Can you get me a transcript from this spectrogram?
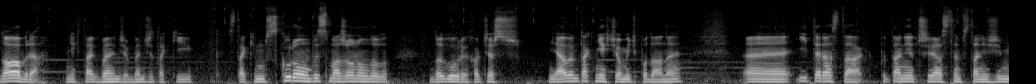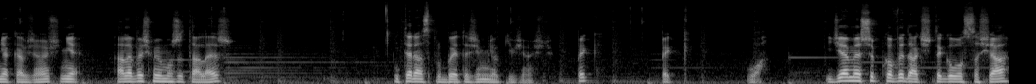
Dobra, niech tak będzie. Będzie taki z takim skórą wysmażoną do, do góry, chociaż ja bym tak nie chciał mieć podane. E, I teraz tak, pytanie, czy ja jestem w stanie ziemniaka wziąć? Nie, ale weźmy może talerz. I teraz spróbuję te ziemnioki wziąć. Pyk, pyk, ła. Idziemy szybko wydać tego łososia.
